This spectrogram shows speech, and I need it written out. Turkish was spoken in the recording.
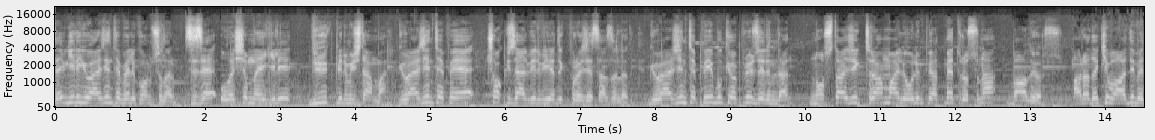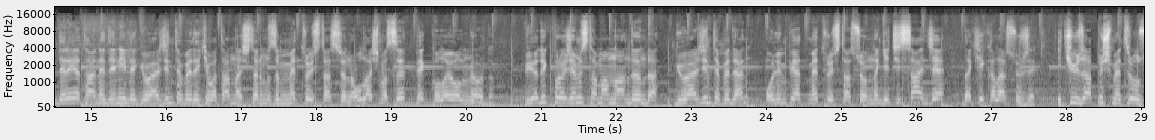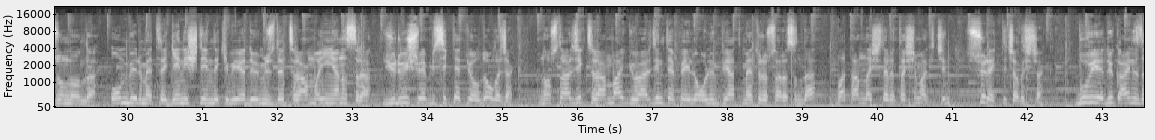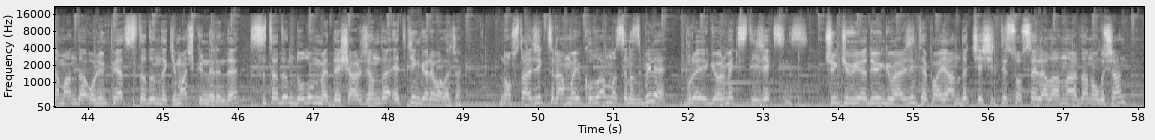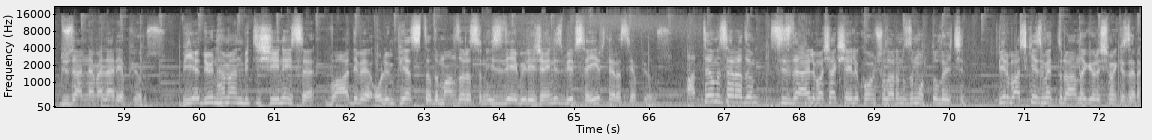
Sevgili Güvercin Tepeli komşularım, size ulaşımla ilgili büyük bir müjdem var. Güvercin Tepe'ye çok güzel bir viyadük projesi hazırladık. Güvercin Tepe'yi bu köprü üzerinden nostaljik tramvayla olimpiyat metrosuna bağlıyoruz. Aradaki vadi ve dere yatağı nedeniyle Güvercin Tepe'deki vatandaşlarımızın metro istasyonuna ulaşması pek kolay olmuyordu. Viyadük projemiz tamamlandığında Güvercin Tepe'den Olimpiyat metro istasyonuna geçiş sadece dakikalar sürecek. 260 metre uzunluğunda, 11 metre genişliğindeki viyadüğümüzde tramvayın yanı sıra yürüyüş ve bisiklet yolu da olacak. Nostaljik tramvay Güvercin Tepe ile Olimpiyat metrosu arasında vatandaşları taşımak için sürekli çalışacak. Bu viyadük aynı zamanda Olimpiyat stadındaki maç günlerinde stadın dolum ve deşarjında etkin görev alacak. Nostaljik tramvayı kullanmasanız bile burayı görmek isteyeceksiniz. Çünkü Viyadüğün Güvercin Tepe ayağında çeşitli sosyal alanlardan oluşan düzenlemeler yapıyoruz. Viyadüğün hemen bitişiğine ise vadi ve olimpiyat stadı manzarasını izleyebileceğiniz bir seyir terası yapıyoruz. Attığımız her adım siz değerli Başakşehirli komşularımızın mutluluğu için. Bir başka hizmet durağında görüşmek üzere.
